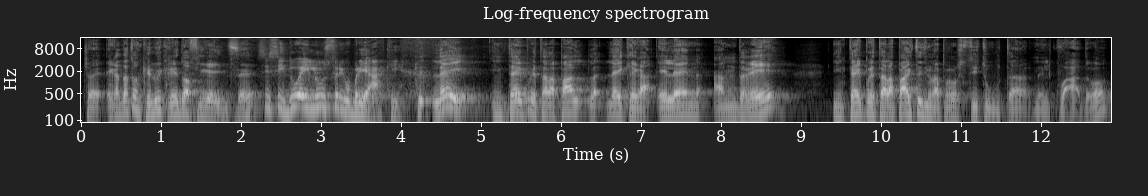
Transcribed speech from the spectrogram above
cioè era andato anche lui credo a Firenze. Sì, sì, due illustri ubriachi. Lei interpreta la palla, lei che era Hélène André, interpreta la parte di una prostituta nel quadro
